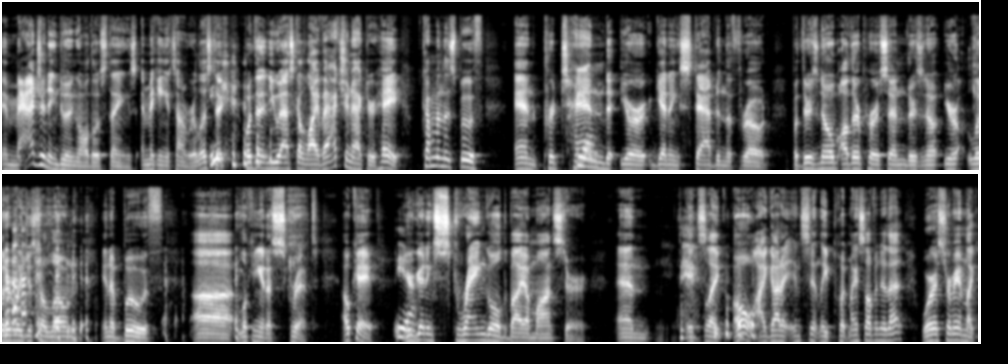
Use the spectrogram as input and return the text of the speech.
imagining doing all those things and making it sound realistic. But then you ask a live action actor, "Hey, come in this booth and pretend you're getting stabbed in the throat." But there's no other person. There's no. You're literally just alone in a booth, uh, looking at a script. Okay, Yeah. you're getting strangled by a monster, and it's like, oh, I gotta instantly put myself into that. Whereas for me, I'm like,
